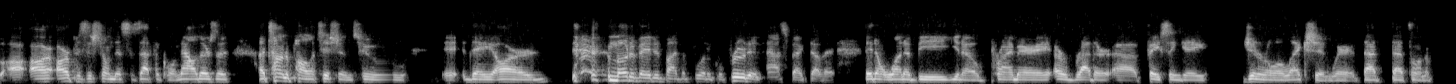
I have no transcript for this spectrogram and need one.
Our, our position on this is ethical. Now, there's a, a ton of politicians who eh, they are motivated by the political prudent aspect of it. They don't want to be, you know, primary or rather uh, facing a general election where that that's on a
